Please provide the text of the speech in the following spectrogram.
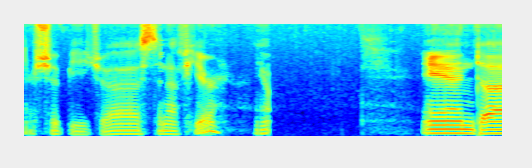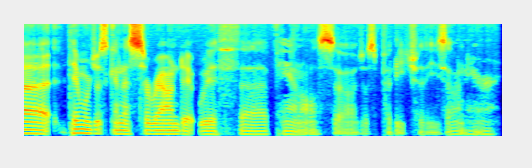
There should be just enough here. And uh, then we're just going to surround it with uh, panels. So I'll just put each of these on here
